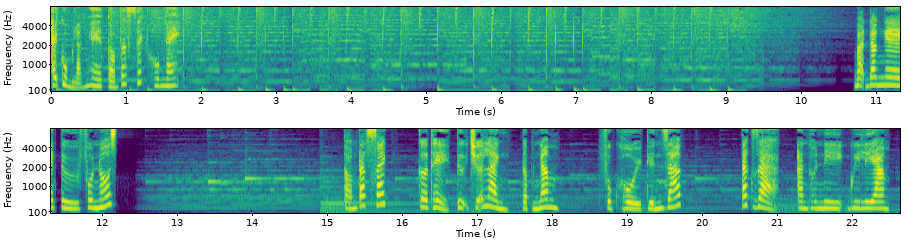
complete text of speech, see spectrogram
hãy cùng lắng nghe tóm tắt sách hôm nay. Bạn đang nghe từ Phonos. Tóm tắt sách, Cơ thể tự chữa lành, tập 5 Phục hồi tuyến giáp Tác giả, Anthony William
